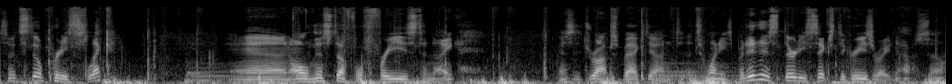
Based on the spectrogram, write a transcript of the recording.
So it's still pretty slick. And all this stuff will freeze tonight as it drops back down into the 20s. But it is 36 degrees right now, so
